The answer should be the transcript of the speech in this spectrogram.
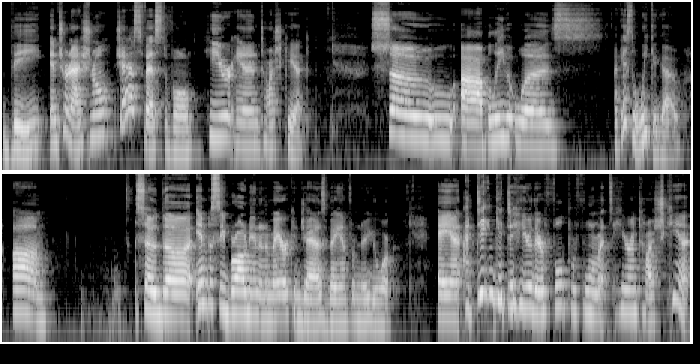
the International Jazz Festival here in Tashkent. So I believe it was, I guess, a week ago. Um, so the embassy brought in an American jazz band from New York, and I didn't get to hear their full performance here in Tashkent,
